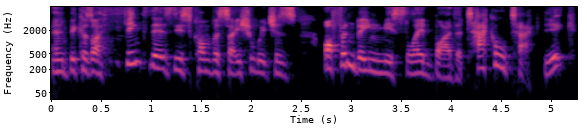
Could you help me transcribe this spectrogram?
And because I think there's this conversation which has often been misled by the tackle tactic,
